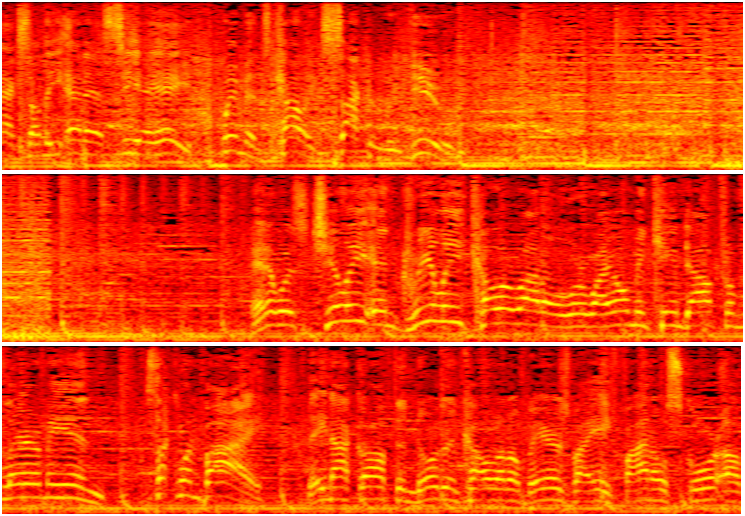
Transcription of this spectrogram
next on the NSCAA Women's College Soccer Review. And it was chilly in Greeley, Colorado, where Wyoming came down from Laramie and stuck one by. They knock off the Northern Colorado Bears by a final score of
